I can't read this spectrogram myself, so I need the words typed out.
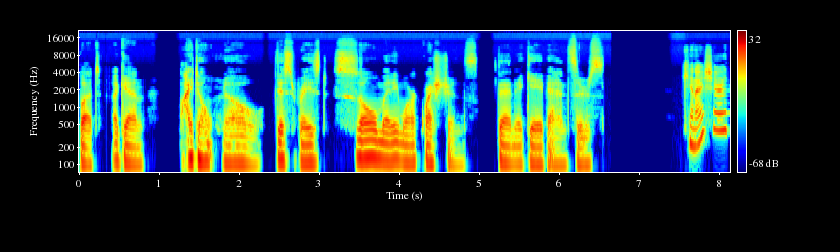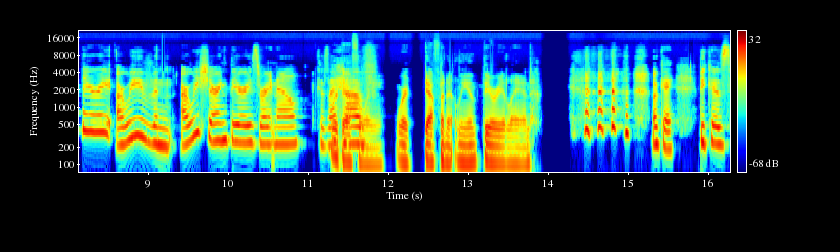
But again, I don't know. This raised so many more questions than it gave answers. Can I share a theory? Are we even are we sharing theories right now? Because I we're have definitely we're definitely in theory land. okay, because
